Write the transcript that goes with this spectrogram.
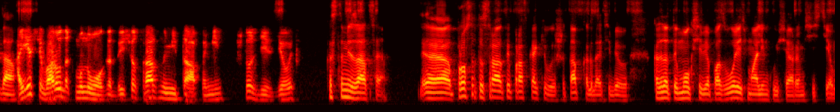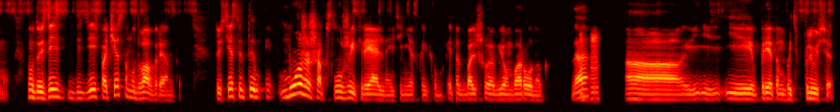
Да. А если воронок много, да еще с разными этапами, что здесь делать? Кастомизация. Э, просто ты сразу ты проскакиваешь этап, когда тебе, когда ты мог себе позволить маленькую CRM-систему. Ну, то есть здесь, здесь по-честному два варианта. То есть если ты можешь обслужить реально эти несколько, этот большой объем воронок, да, uh-huh. а, и, и при этом быть в плюсе,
